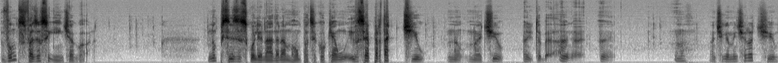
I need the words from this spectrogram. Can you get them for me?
vamos fazer o seguinte agora. Não precisa escolher nada na mão, pode ser qualquer um. E você aperta tio. Não, não é tio. Antigamente era tio.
